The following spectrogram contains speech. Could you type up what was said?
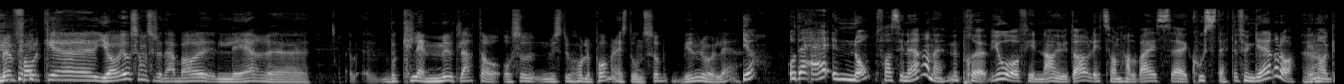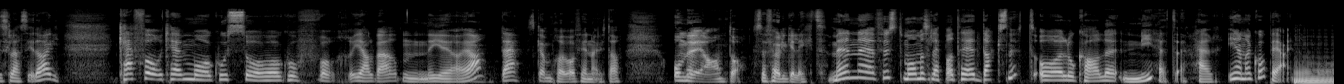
men folk eh, gjør jo sånn som det der, bare ler eh, Bare klemmer ut latter, og så hvis du holder på med det en stund, så begynner du å le. Ja, og det er enormt fascinerende. Vi prøver jo å finne ut av litt sånn halvveis eh, hvordan dette fungerer da, i Norgesklasse i dag. Hvorfor, hvem og hvordan og hvorfor i all verden. Ja, ja, det skal vi prøve å finne ut av. Og mye annet da, selvfølgelig. Men eh, først må vi slippe til Dagsnytt og lokale nyheter her i NRK P1.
